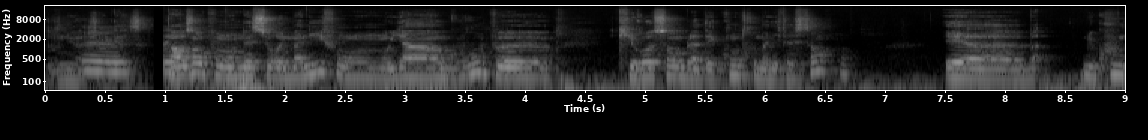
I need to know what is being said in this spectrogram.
dans le nuage à Mm. gaz. Par exemple, on est sur une manif, il y a un groupe euh, qui ressemble à des contre-manifestants. Et euh, bah, du coup,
